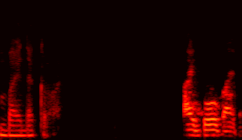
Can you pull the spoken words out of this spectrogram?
by the car. I go by the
